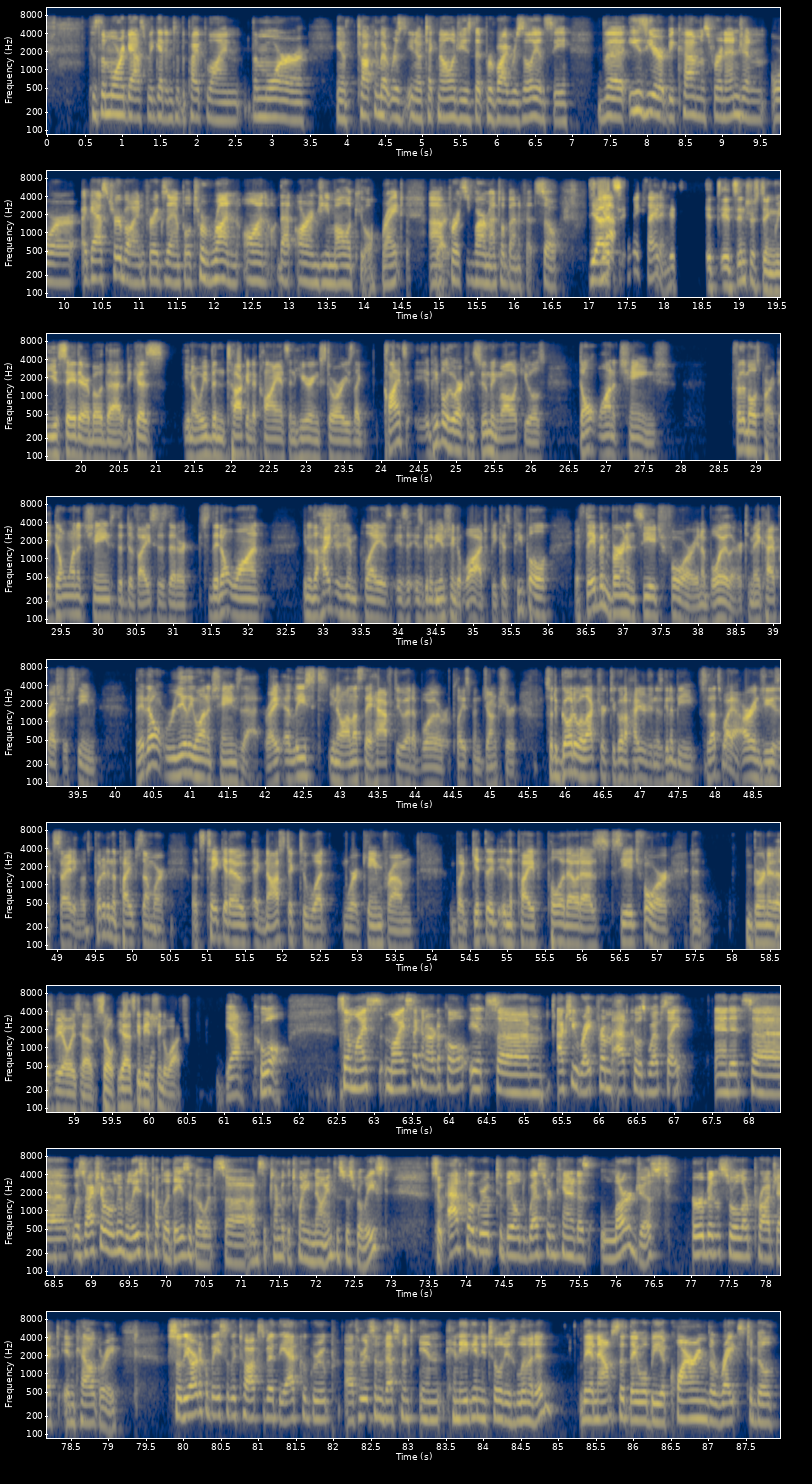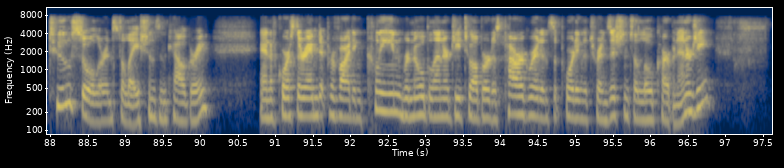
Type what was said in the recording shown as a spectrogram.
Because the more gas we get into the pipeline, the more, you know, talking about, res- you know, technologies that provide resiliency, the easier it becomes for an engine or a gas turbine, for example, to run on that RNG molecule, right? Uh, right. For its environmental benefits. So, yeah, yeah it's exciting. It's, it, it's interesting what you say there about that because you know we've been talking to clients and hearing stories like clients people who are consuming molecules don't want to change for the most part. They don't want to change the devices that are so they don't want you know the hydrogen play is is, is going to be interesting to watch because people if they've been burning ch4 in a boiler to make high pressure steam they don't really want to change that, right? At least, you know, unless they have to at a boiler replacement juncture. So to go to electric, to go to hydrogen is going to be so that's why RNG is exciting. Let's put it in the pipe somewhere. Let's take it out agnostic to what where it came from, but get it in the pipe, pull it out as CH4 and burn it as we always have. So, yeah, it's going to be interesting to watch. Yeah, cool. So my my second article, it's um, actually right from ATCO's website and it's uh, was actually only released a couple of days ago. It's uh, on September the 29th. This was released. So ATCO Group to build Western Canada's largest urban solar project in Calgary. So the article basically talks about the ATCO Group uh, through its investment in Canadian Utilities Limited. They announced that they will be acquiring the rights to build two solar installations in Calgary. And of course, they're aimed at providing clean, renewable energy to Alberta's power grid and supporting the transition to low carbon energy.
